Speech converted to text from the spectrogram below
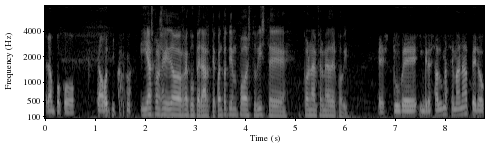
Era un poco caótico. ¿Y has conseguido recuperarte? ¿Cuánto tiempo estuviste con la enfermedad del COVID? Estuve ingresado una semana, pero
